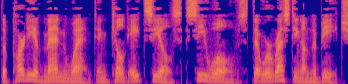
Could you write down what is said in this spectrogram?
The party of men went and killed eight seals sea wolves that were resting on the beach.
